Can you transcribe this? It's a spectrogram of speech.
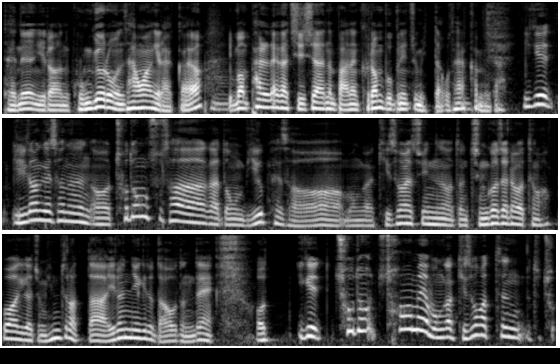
되는 이런 공교로운 상황이랄까요? 음. 이번 판례가 지시하는 바는 그런 부분이 좀 있다고 생각합니다. 이게 일각에서는 어, 초동 수사가 너무 미흡해서 뭔가 기소할 수 있는 어떤 증거 자료 같은 걸 확보하기가 좀 힘들었다 이런 얘기도 나오던데 어, 이게 초동 처음에 뭔가 기소 같은 초,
